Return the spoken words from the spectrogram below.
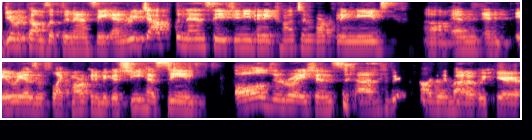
Give a thumbs up to Nancy and reach out to Nancy if you need any content marketing needs um, and, and areas of like marketing because she has seen all generations uh, that we're talking about over here,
